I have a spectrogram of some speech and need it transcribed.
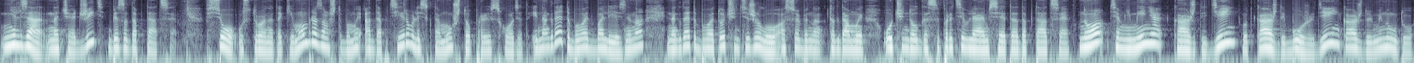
нельзя начать жить без адаптации. Все устроено таким образом, чтобы мы адаптировались к тому, что происходит. Иногда это бывает болезнь, болезненно, иногда это бывает очень тяжело, особенно когда мы очень долго сопротивляемся этой адаптации. Но, тем не менее, каждый день, вот каждый божий день, каждую минуту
